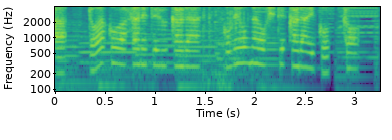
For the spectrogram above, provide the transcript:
あ、ドア壊されてるから、これを直してから行こっと。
